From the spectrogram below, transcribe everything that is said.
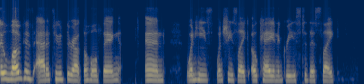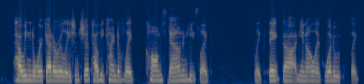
I love his attitude throughout the whole thing and when he's when she's like okay and agrees to this like how we need to work out a relationship how he kind of like calms down and he's like like thank god you know like what do like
